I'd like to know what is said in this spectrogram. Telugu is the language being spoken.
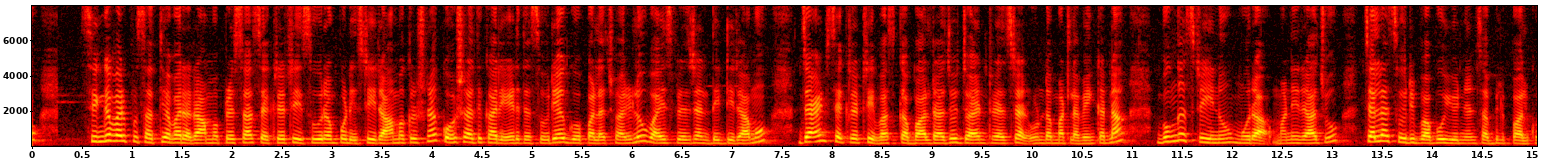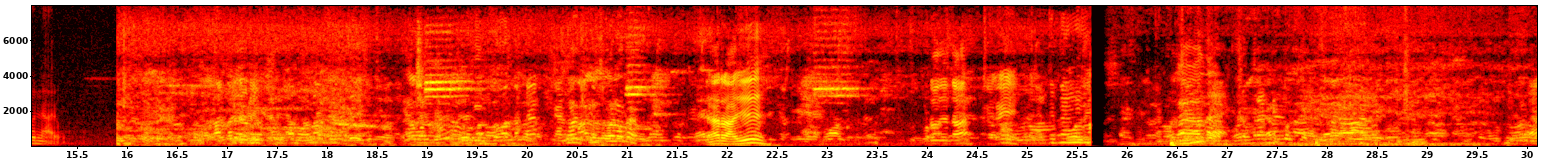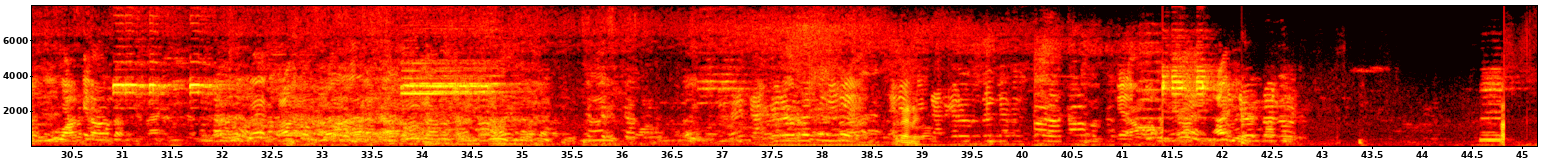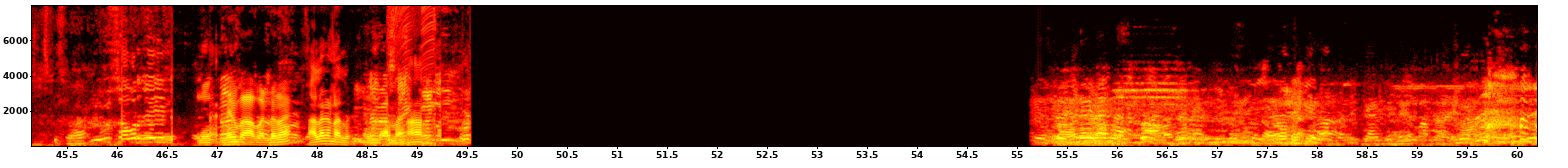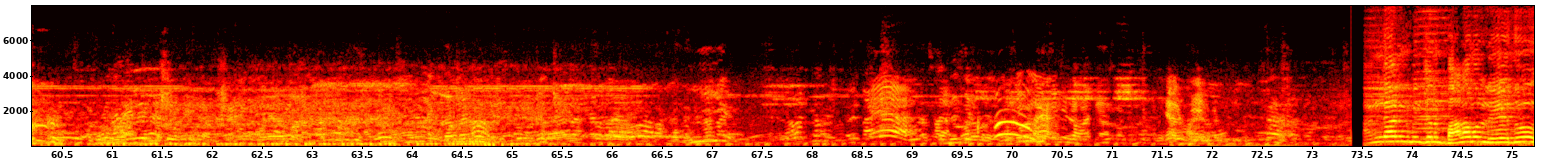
సింగవరపు సత్యవర రామప్రసాద్ సెక్రటరీ సూరంపూడి శ్రీ రామకృష్ణ కోశాధికారి Edada Surya Gopalacharyulu vice president Diddi Ramu joint secretary Vaska Balaraju joint treasurer Undamatla Venkanna Bunga Srinu Mura Maniraju Challa Suryababu union సభ్యులు పాల్గొన్నారు. నేను బాగుపడ్డా అలాగే అలాగే సంఘానికి మించిన బలము లేదు.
